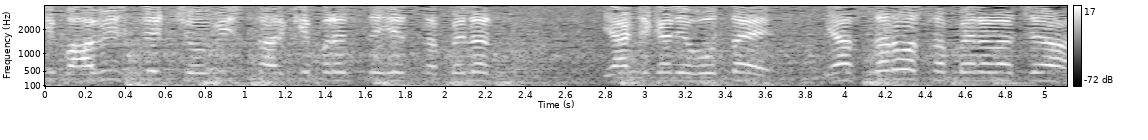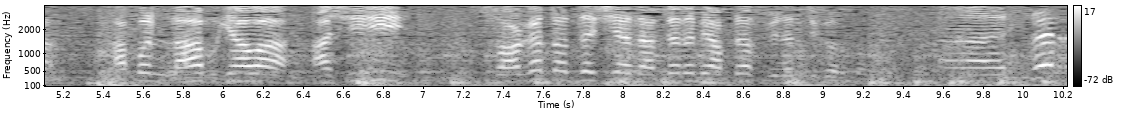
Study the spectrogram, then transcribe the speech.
की बावीस ते चोवीस तारखेपर्यंत हे संमेलन या ठिकाणी होत आहे. या सर्व संमेलनाचा आपण लाभ घ्यावा अशीही स्वागताध्यक्ष या नात्यानं मी आपल्यास विनंती करतो. सर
